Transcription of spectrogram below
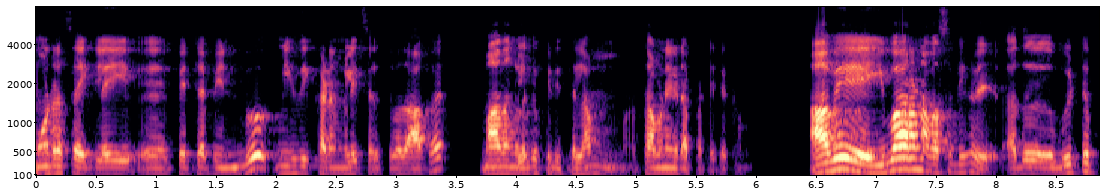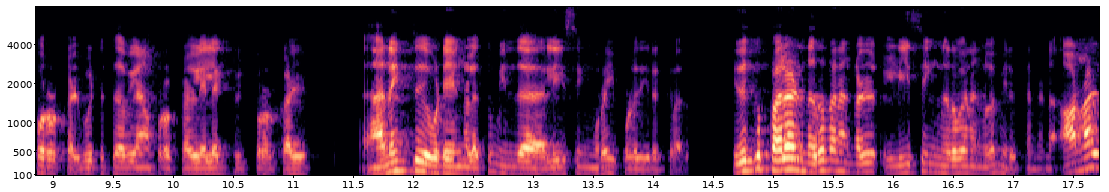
மோட்டார் சைக்கிளை பெற்ற பின்பு மிகுதி கடன்களை செலுத்துவதாக மாதங்களுக்கு பிரித்தெல்லாம் தவணையிடப்பட்டிருக்கும். ஆகவே இவ்வாறான வசதிகள் அது வீட்டு பொருட்கள் வீட்டு தேவையான பொருட்கள் எலக்ட்ரிக் பொருட்கள் அனைத்து விடயங்களுக்கும் இந்த லீசிங் முறை இப்பொழுது இருக்கிறது. இதுக்கு பல நிறுவனங்கள் லீசிங் நிறுவனங்களும் இருக்கின்றன. ஆனால்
